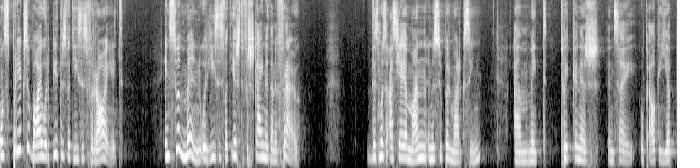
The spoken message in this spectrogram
Ons spreek so baie oor Petrus wat Jesus verraai het. En so min oor Jesus wat eers verskyn het aan 'n vrou. Dis mos as jy 'n man in 'n supermark sien, um met twee kinders in sy op elke heup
